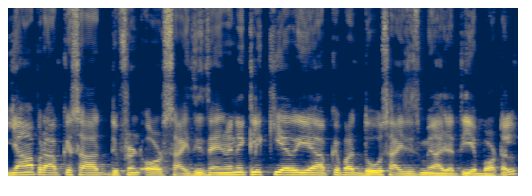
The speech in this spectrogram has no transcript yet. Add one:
यहाँ पर आपके साथ डिफरेंट और साइजेस हैं। मैंने क्लिक किया ये आपके पास दो साइजेस में आ जाती है बॉटल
